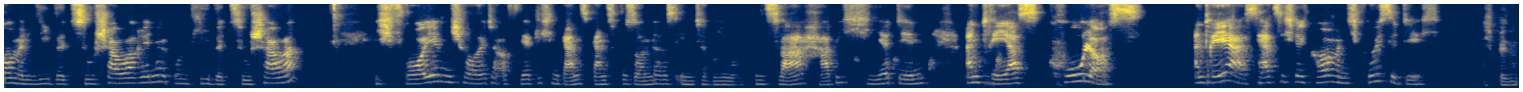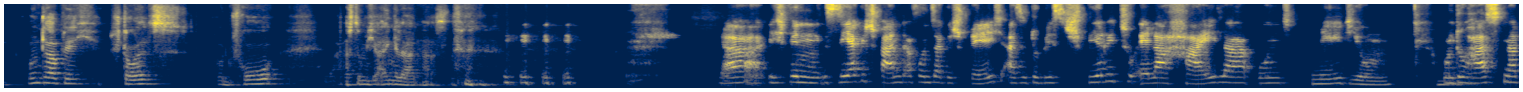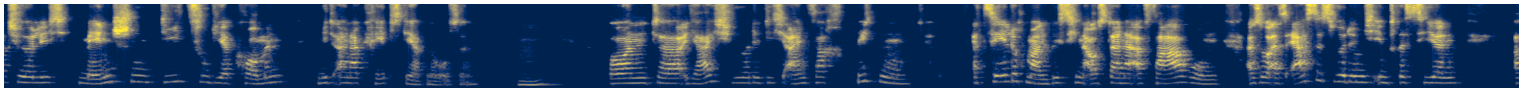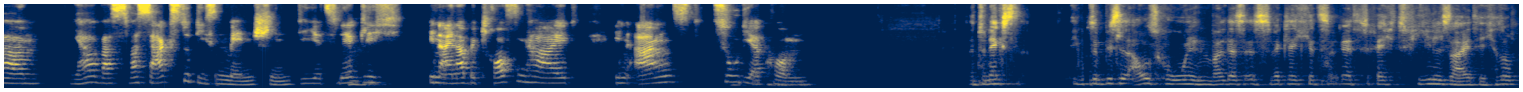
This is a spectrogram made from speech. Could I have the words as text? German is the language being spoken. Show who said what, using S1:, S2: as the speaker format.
S1: Willkommen, liebe Zuschauerinnen und liebe Zuschauer. Ich freue mich heute auf wirklich ein ganz, ganz besonderes Interview. Und zwar habe ich hier den Andreas Kolos. Andreas, herzlich willkommen. Ich grüße dich.
S2: Ich bin unglaublich stolz und froh, dass du mich eingeladen hast.
S1: Ja, ich bin sehr gespannt auf unser Gespräch. Also du bist spiritueller Heiler und Medium. Und du hast natürlich Menschen, die zu dir kommen mit einer Krebsdiagnose. Mhm. Und äh, ja, ich würde dich einfach bitten, erzähl doch mal ein bisschen aus deiner Erfahrung. Also als erstes würde mich interessieren, ähm, ja, was, was sagst du diesen Menschen, die jetzt mhm. wirklich mhm. in einer Betroffenheit, in Angst zu dir kommen?
S2: Zunächst ich muss ein bisschen ausholen, weil das ist wirklich jetzt recht, recht vielseitig. Also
